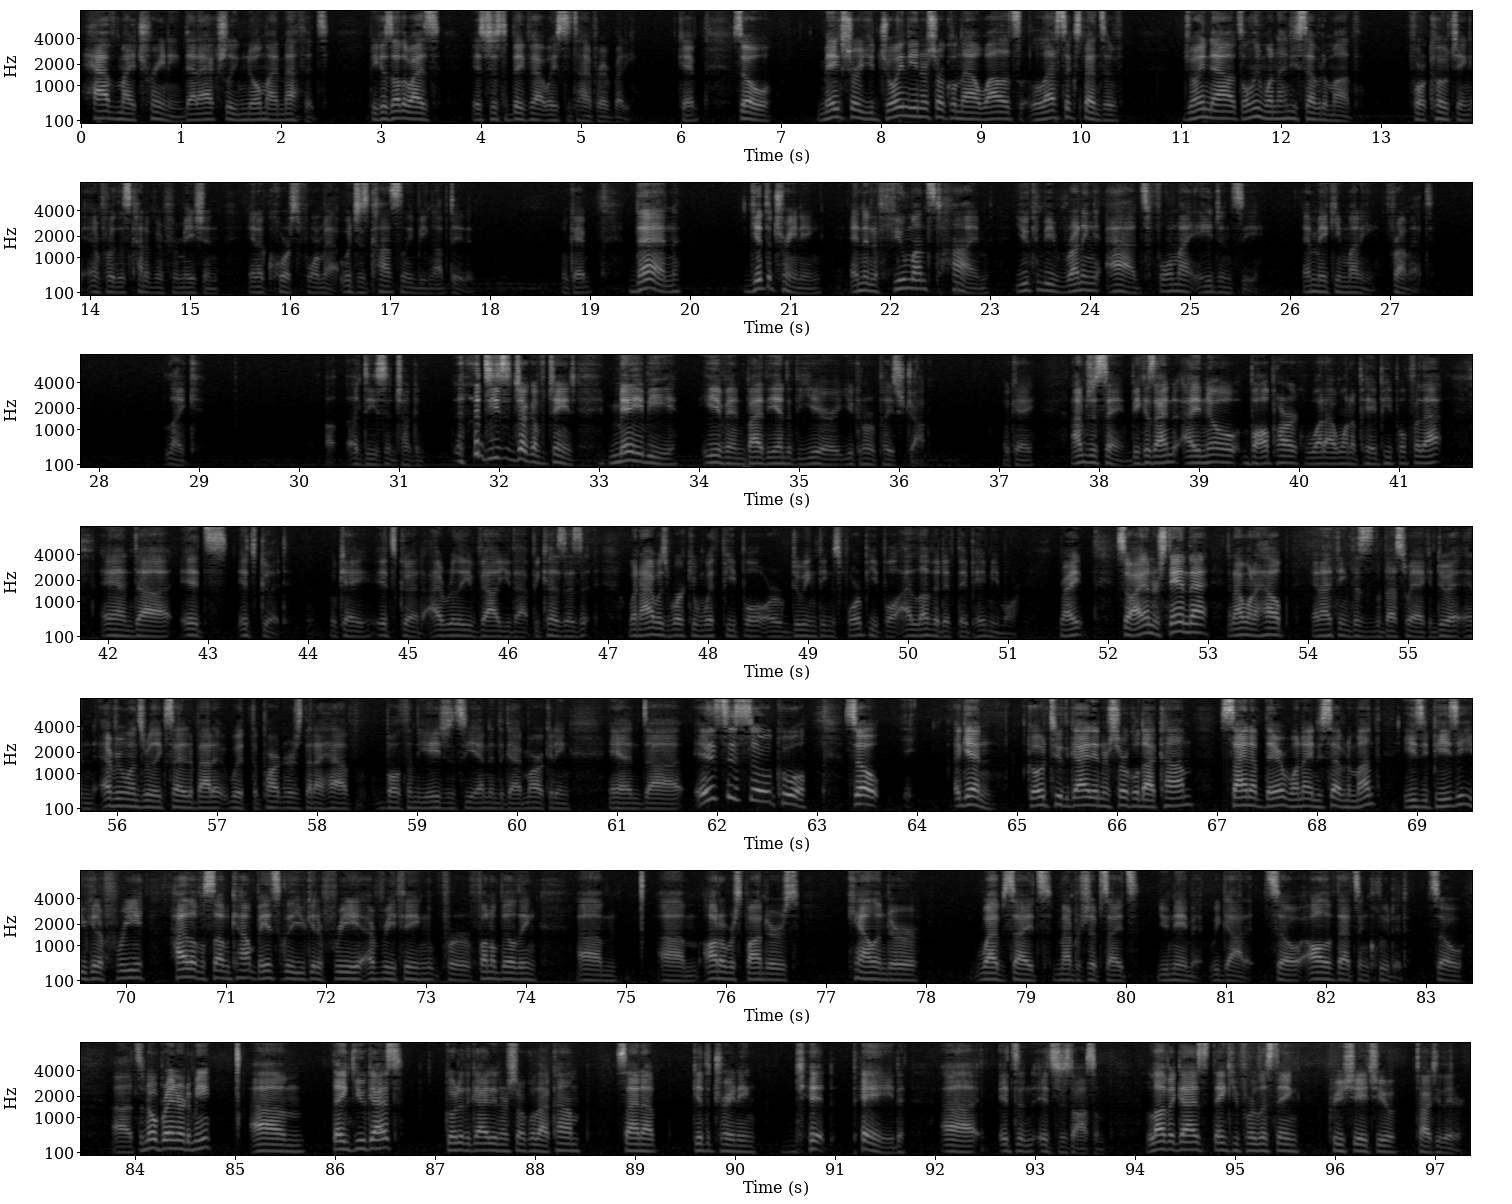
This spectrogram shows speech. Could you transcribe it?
have my training, that actually know my methods, because otherwise it's just a big fat waste of time for everybody. Okay, so make sure you join the inner circle now while it's less expensive. Join now; it's only one ninety seven a month for coaching and for this kind of information in a course format, which is constantly being updated. Okay, then get the training and in a few months' time, you can be running ads for my agency and making money from it. Like a, a decent chunk of a decent chunk of change. Maybe even by the end of the year you can replace your job. Okay? I'm just saying because I, I know ballpark what I want to pay people for that and uh, it's it's good. Okay? It's good. I really value that because as when I was working with people or doing things for people, I love it if they pay me more right? So I understand that and I want to help and I think this is the best way I can do it. And everyone's really excited about it with the partners that I have both in the agency and in the guide marketing. And uh, just so cool. So again, go to theguideinnercircle.com, sign up there, 197 a month, easy peasy. You get a free high level sub account. Basically, you get a free everything for funnel building, um, um, autoresponders, calendar, websites, membership sites, you name it, we got it. So all of that's included. So uh, it's a no brainer to me. Um, thank you guys. Go to theguideinnercircle.com, sign up, get the training, get paid. Uh, it's an it's just awesome. Love it, guys. Thank you for listening. Appreciate you. Talk to you later.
